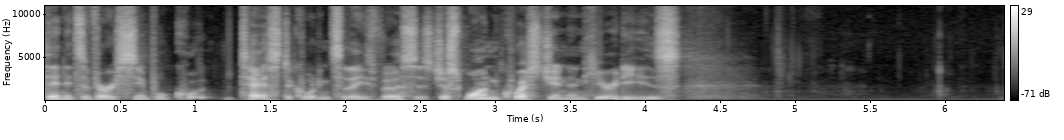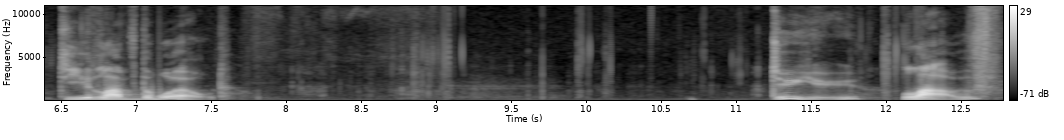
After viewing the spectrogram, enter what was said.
then it's a very simple qu- test according to these verses. Just one question, and here it is Do you love the world? Do you love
